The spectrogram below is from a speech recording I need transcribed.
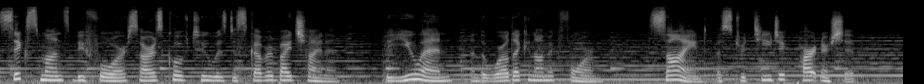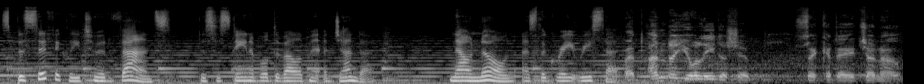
Six months before SARS CoV 2 was discovered by China, the UN and the World Economic Forum signed a strategic partnership specifically to advance the Sustainable Development Agenda, now known as the Great Reset. But under your leadership, Secretary General,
